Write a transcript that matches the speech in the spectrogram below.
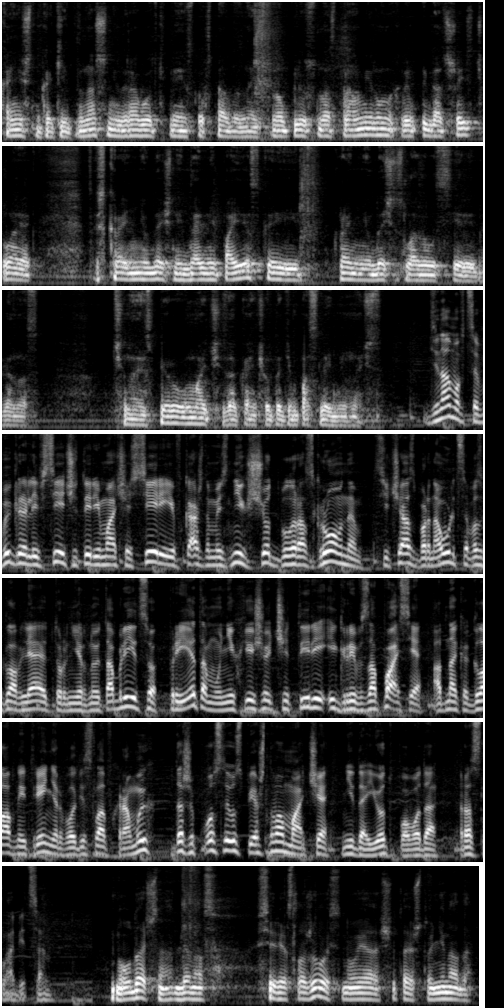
конечно, какие-то наши недоработки тренерского штаба, значит, но плюс у нас травмированных ребят 6 человек. То есть крайне неудачная дальняя поездка и крайне неудачно сложилась серия для нас. Начиная с первого матча и заканчивая вот этим последним, значит. Динамовцы выиграли все четыре матча серии, в каждом из них счет был разгромным. Сейчас барнаульцы возглавляют турнирную таблицу, при этом у них еще четыре игры в запасе. Однако главный тренер Владислав Хромых даже после успешного матча не дает повода расслабиться. Ну, удачно для нас серия сложилась, но я считаю, что не надо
